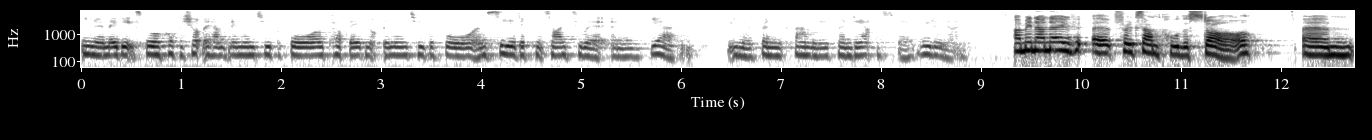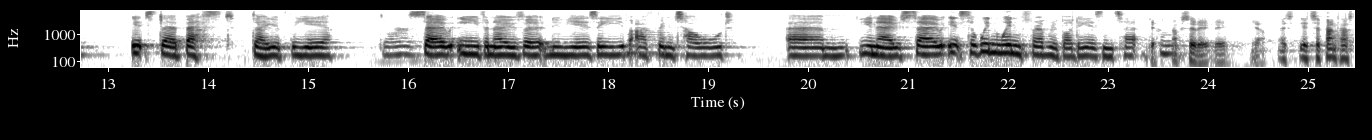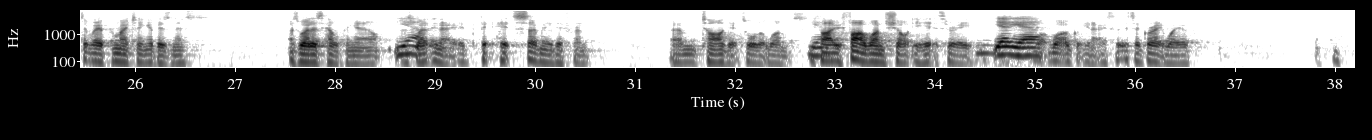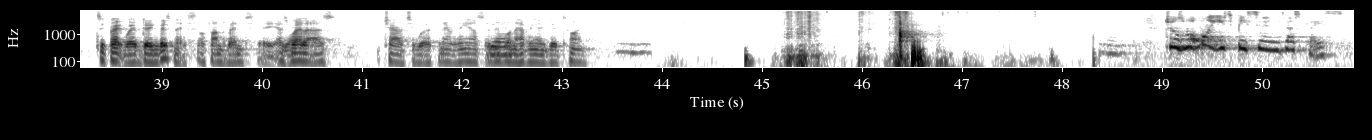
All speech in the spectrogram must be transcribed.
You know, maybe explore a coffee shop they haven't been into before, a pub they've not been into before, and see a different side to it. And yeah, you know, friendly, family friendly atmosphere. Really nice. I mean, I know, uh, for example, the Star, um, it's their best day of the year. Wow. So even over New Year's Eve, I've been told, um, you know, so it's a win-win for everybody, isn't it? Yeah, absolutely. Yeah, it's, it's a fantastic way of promoting a business, as well as helping out. Yeah. As well, you know, it fit, hits so many different um, targets all at once. You Yeah. fire, you fire one shot, you hit three. Yeah, yeah. What, what a, you know, it's, a- it's a great way of it's a great way of doing business, or fundamentally, as Yeah. well as charity work and everything else, and Yeah. everyone having a good time. Jules, what brought you to Beeston in the first place?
